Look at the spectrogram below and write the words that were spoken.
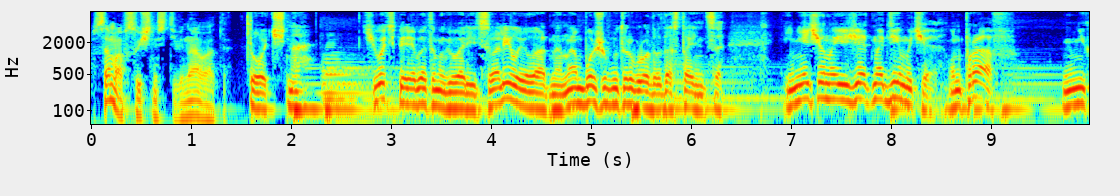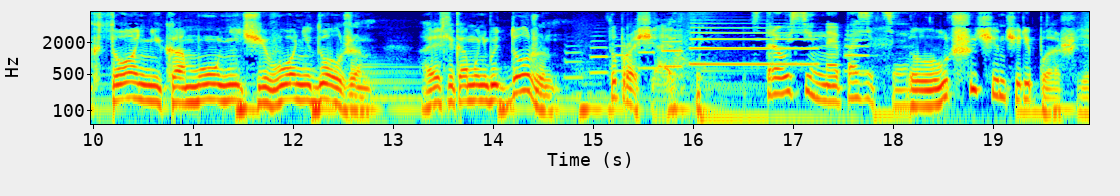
Сама в сущности виновата. Точно. Чего теперь об этом и говорить? Свалила и ладно, нам больше бутербродов достанется. И нечего наезжать на Димыча. Он прав. Никто никому ничего не должен. А если кому-нибудь должен, то прощаю. Страусинная позиция. Лучше, чем черепашья.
